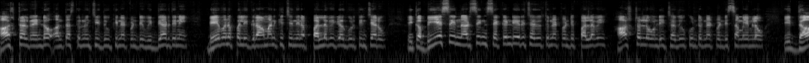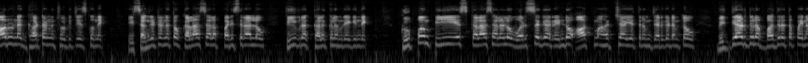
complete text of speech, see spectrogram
హాస్టల్ రెండో అంతస్తు నుంచి దూకినటువంటి విద్యార్థిని బేవనపల్లి గ్రామానికి చెందిన పల్లవిగా గుర్తించారు. ఇక బీఎస్సీ నర్సింగ్ సెకండ్ ఇయర్ చదువుతున్నటువంటి పల్లవి హాస్టల్లో ఉండి చదువుకుంటున్నటువంటి సమయంలో ఈ దారుణ ఘటన చోటు చేసుకుంది. ఈ సంఘటనతో కళాశాల పరిసరాల్లో తీవ్ర కలకలం రేగింది. కుప్పం పీఈఎస్ కళాశాలలో వరుసగా రెండో ఆత్మహత్యా యత్నం జరగడంతో విద్యార్థుల భద్రతపైన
